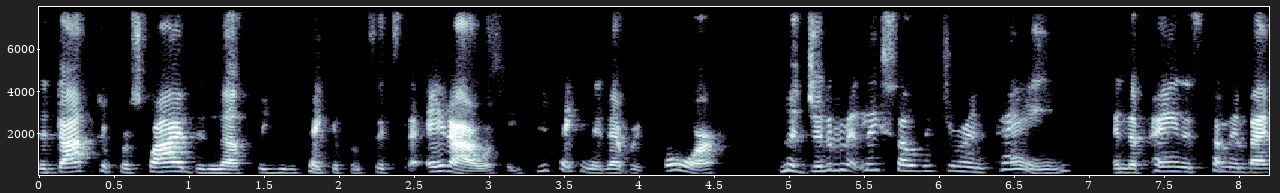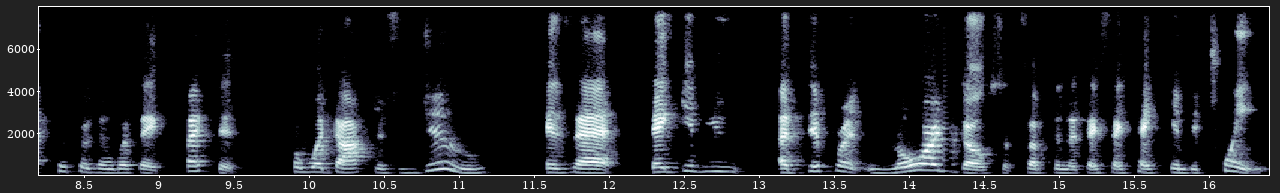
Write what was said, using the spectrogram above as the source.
the doctor prescribed enough for you to take it from six to eight hours. But if you're taking it every four, legitimately so that you're in pain and the pain is coming back quicker than what they expected. But what doctors do is that they give you a different lower dose of something that they say take in between.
